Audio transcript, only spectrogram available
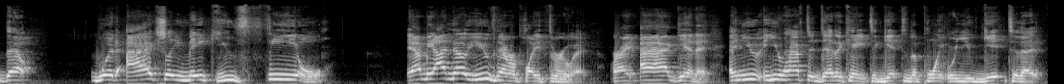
that would actually make you feel I mean, I know you've never played through it, right? I get it, and you you have to dedicate to get to the point where you get to that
